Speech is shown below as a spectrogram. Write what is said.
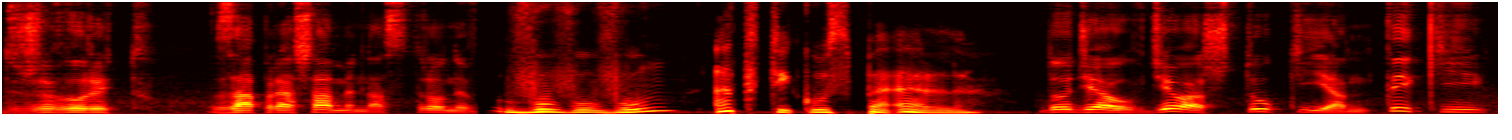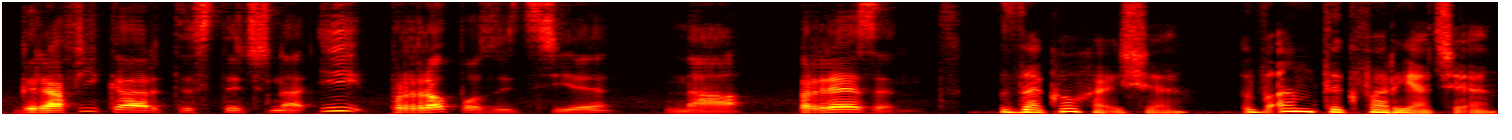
drzeworytu. Zapraszamy na stronę www.atticus.pl do działów dzieła sztuki, antyki, grafika artystyczna i propozycje na prezent. Zakochaj się w antykwariacie.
